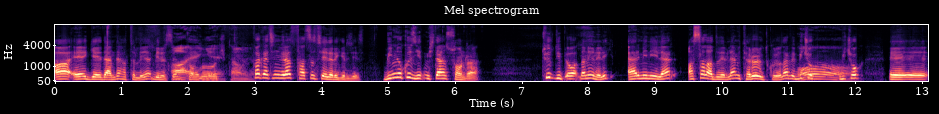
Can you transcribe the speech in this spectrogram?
AEG'den de hatırlayabilirsin AEG. Tamam hocam. Fakat şimdi biraz tatsız şeylere gireceğiz. 1970'ten sonra Türk diplomatlarına yönelik Ermeniler Asal adı verilen bir terör örgütü kuruyorlar ve birçok birçok e,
